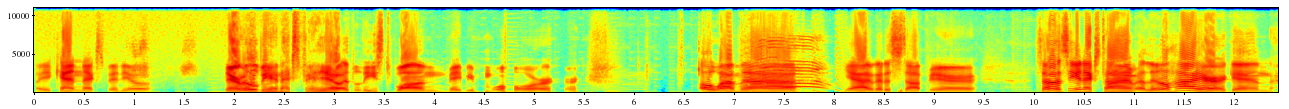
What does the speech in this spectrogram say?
Oh, you can next video. There will be a next video, at least one, maybe more. oh, I'm uh, Oh! yeah, I've got to stop here. So see you next time, a little higher again.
